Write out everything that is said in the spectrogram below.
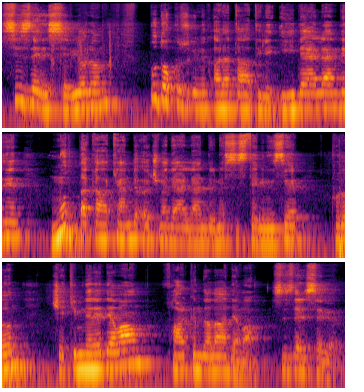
sizleri seviyorum. Bu 9 günlük ara tatili iyi değerlendirin. Mutlaka kendi ölçme değerlendirme sisteminizi kurun. Çekimlere devam, farkındalığa devam. Sizleri seviyorum.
